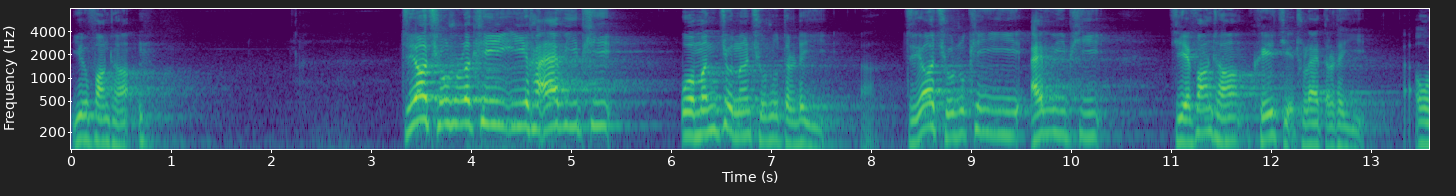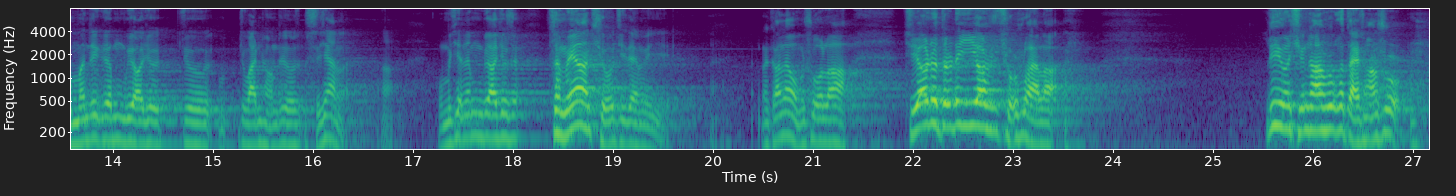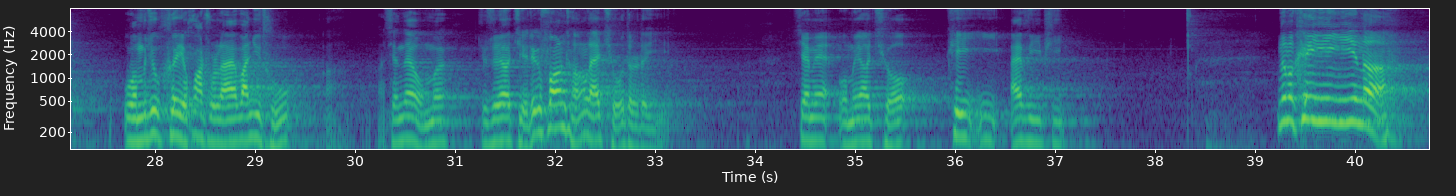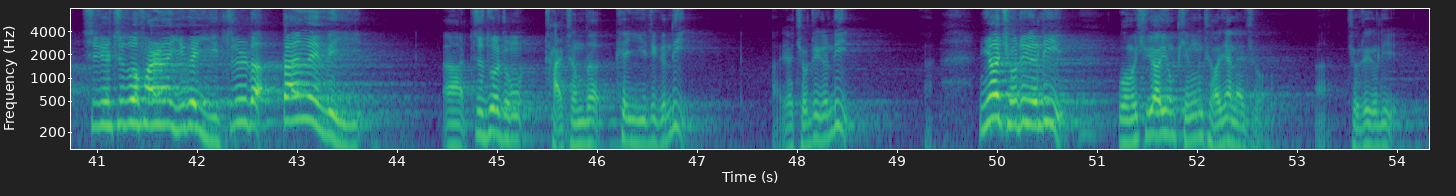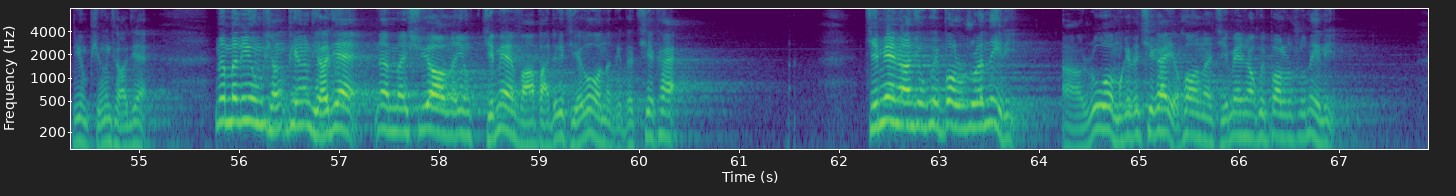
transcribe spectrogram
一个方程。只要求出了 k 一和 f 一 p，我们就能求出德尔塔一啊。只要求出 k 一 f 一 p，解方程可以解出来德尔塔一，我们这个目标就就就完成，就实现了啊。我们现在目标就是怎么样求极点位移。那刚才我们说了，只要这德尔塔一要是求出来了，利用行常数和载常数，我们就可以画出来弯矩图。现在我们就是要解这个方程来求德尔塔一。下面我们要求 k 一 f 一 p，那么 k 一一呢，是个制作发生一个已知的单位位移，啊，制作中产生的 k 一这个力，啊，要求这个力，你要求这个力，我们需要用平衡条件来求，啊，求这个力，利用平衡条件，那么利用平平衡条件，那么需要呢用截面法把这个结构呢给它切开，截面上就会暴露出来内力。啊，如果我们给它切开以后呢，截面上会暴露出内力，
